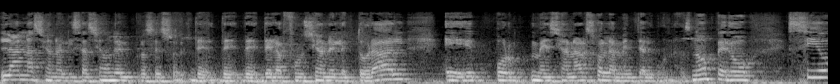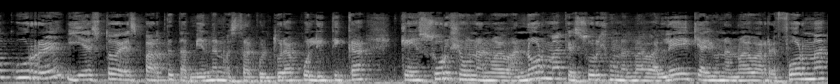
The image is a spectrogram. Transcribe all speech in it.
la nacionalización del proceso de, la función electoral, eh, por mencionar solamente algunas, ¿no? Pero sí ocurre, y esto es parte también de nuestra cultura política, que surge una nueva norma, que surge una nueva ley, que hay una nueva reforma,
